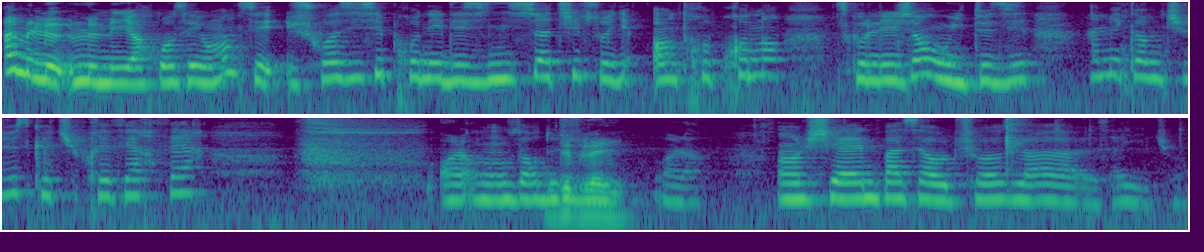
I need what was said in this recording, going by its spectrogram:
Ah mais le, le meilleur conseil au monde c'est choisissez, prenez des initiatives, soyez entreprenants. Parce que les gens où ils te disent ah mais comme tu veux ce que tu préfères faire, pff, voilà, on sort dessus. Déblaye. Voilà. Enchaîne, passe à autre chose là, ça y est tu vois.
